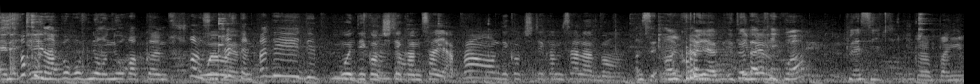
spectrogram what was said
Elle Je crois qu'on est est un peu revenu en Europe quand même. Je crois que Ouais, ouais. donne pas des. des Ouais, des quantités comme ça, y a pas hein, des quantités comme ça là-bas. Ah, c'est incroyable. Et toi, t'as pris quoi? Classique. Euh, pas mieux.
